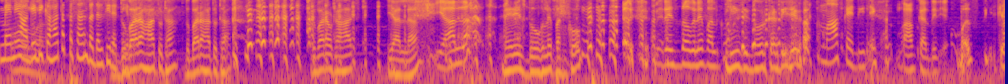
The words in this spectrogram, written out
मैंने वो- आगे वो, भी कहा था पसंद बदलती रहती दोबारा हाथ उठा दोबारा हाथ उठा। दोबारा उठा हाथ। या अल्लाह। या अल्लाह। मेरे इस दोगलेपन को। मेरे इस दोगले पल को। प्लीज़ इग्नोर कर दीजिएगा। माफ़ कर दीजिएगा। माफ़ कर दीजिए। बस ठीक है।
